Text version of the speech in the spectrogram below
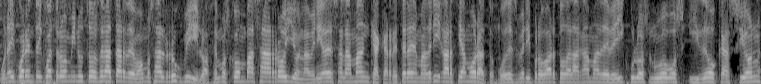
Una y 44 minutos de la tarde, vamos al rugby. Lo hacemos con Basa Arroyo en la avenida de Salamanca, carretera de Madrid, García Morato. Puedes ver y probar toda la gama de vehículos nuevos y de ocasión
